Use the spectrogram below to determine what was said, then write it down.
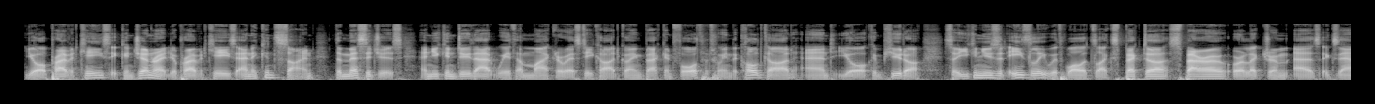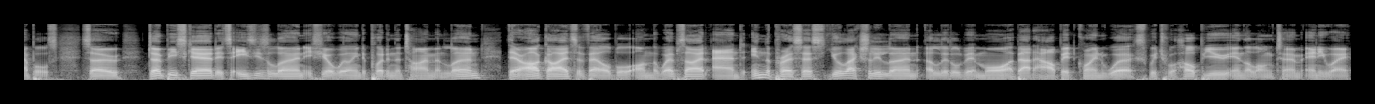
your private keys, it can generate your private keys, and it can sign the messages. And you can do that with a micro SD card going back and forth between the cold card and your computer. So you can use it easily with wallets like Specter, Sparrow, or Electrum as examples. So don't be scared. It's easy to learn if you're willing to put in the time and learn. There are guides available on the website, and in the process, you'll actually learn a little bit more about how Bitcoin works, which will help you in the long term anyway.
